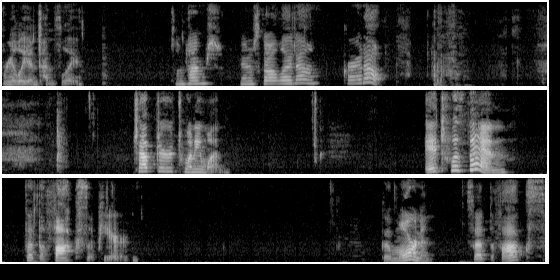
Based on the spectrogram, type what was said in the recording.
really intensely. Sometimes you just gotta lay down, cry it out. Chapter 21 It was then that the fox appeared. Good morning, said the fox.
